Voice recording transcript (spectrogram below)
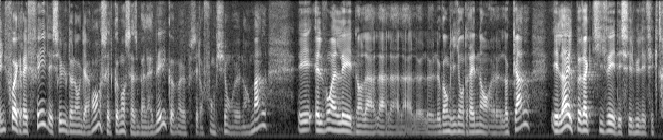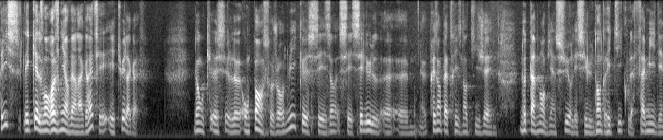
Une fois greffées, les cellules de Langerhans, elles commencent à se balader, comme euh, c'est leur fonction euh, normale, et elles vont aller dans le, ganglion drainant local, et là, elles peuvent activer des cellules effectrices, lesquelles vont revenir vers la greffe et, tuer la greffe. Donc, euh, on pense aujourd'hui que ces, cellules euh, euh, présentatrices d'antigènes, notamment bien sûr les cellules dendritiques ou la famille des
